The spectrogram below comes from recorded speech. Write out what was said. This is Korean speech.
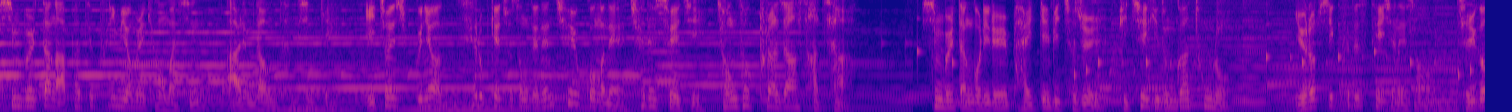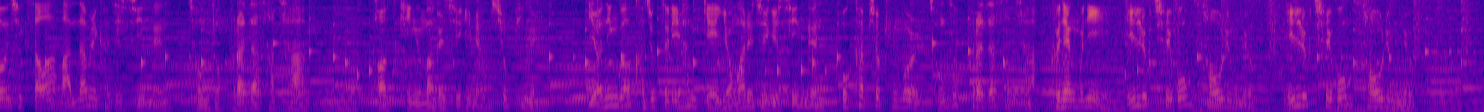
신불당 아파트 프리미엄을 경험하신 아름다운 당신께 2019년 새롭게 조성되는 체육공원의 최대 수혜지 정석 프라자 4차. 신불당 거리를 밝게 비춰줄 빛의 기둥과 통로. 유럽식 food station에서 즐거운 식사와 만남을 가질 수 있는 정석 프라자 4차. 버스킹 음악을 즐기며 쇼핑을. 연인과 가족들이 함께 영화를 즐길 수 있는 복합 쇼핑몰 정석 프라자 4차. 분양 문의 1670-4566 1670-4566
